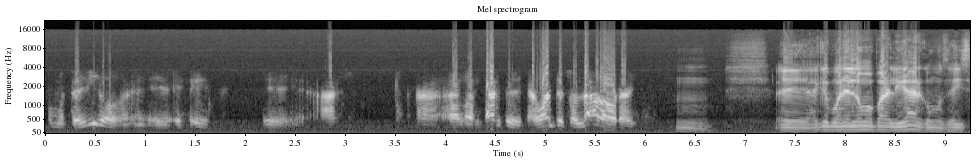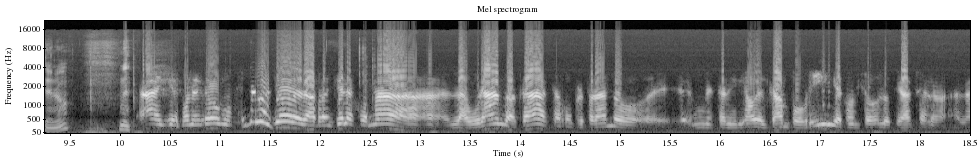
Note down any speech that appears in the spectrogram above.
como te digo, eh, eh, eh a, a, aguantarte, aguante soldado ahora. Mm. Hay que poner el lomo para ligar, como se dice, ¿no? hay que poner lomo. Yo arranqué la jornada laburando acá, estamos preparando eh, un estabilizado del campo brilla con todo lo que hace a la, a la,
